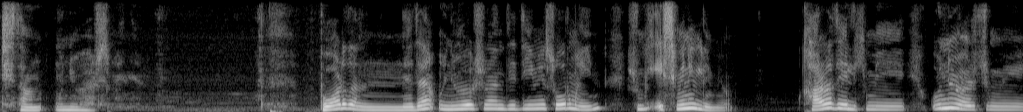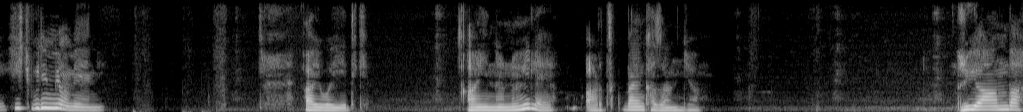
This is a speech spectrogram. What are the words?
Titan Universe'menim. Bu arada neden Universe'men dediğimi sormayın. Çünkü ismini bilmiyorum. Kara delik mi? Universe mi? Hiç bilmiyorum yani. Ayva yedik. Aynen öyle. Artık ben kazanacağım. Rüyanda.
